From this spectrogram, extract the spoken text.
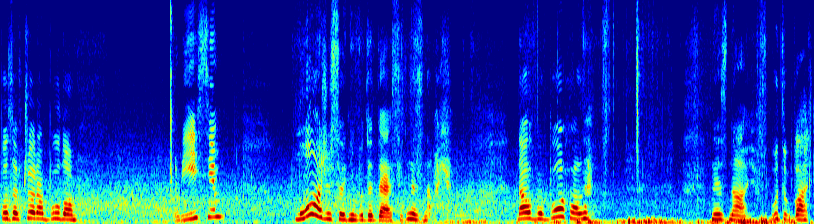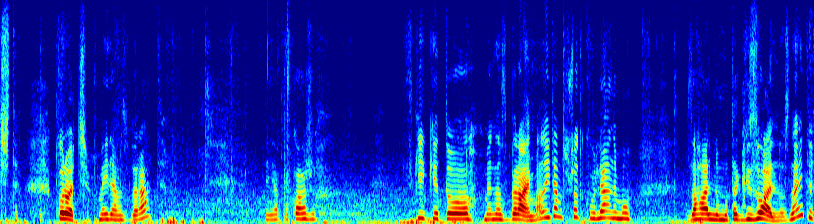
позавчора було 8. Може, сьогодні буде 10, не знаю. Дав би Бог, але не знаю, буду бачити. Коротше, ми йдемо збирати. Я покажу, скільки то ми назбираємо. Але йдемо спочатку глянемо в загальному, так візуально, знаєте,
